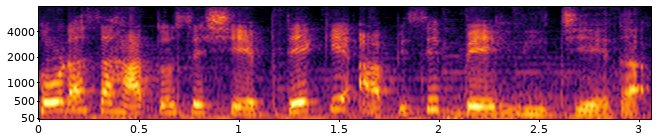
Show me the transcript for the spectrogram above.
थोड़ा सा हाथों से शेप दे के आप इसे बेल लीजिएगा।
